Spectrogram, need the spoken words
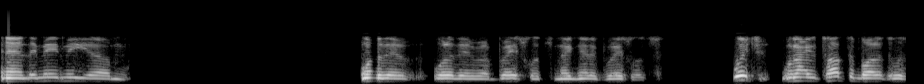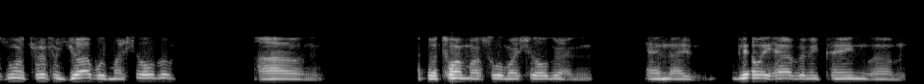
and they made me um, one of their one of their uh, bracelets, magnetic bracelets. Which, when I talked about it, it was doing a terrific job with my shoulder. Um, I torn muscle in my shoulder, and and I barely have any pain um,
